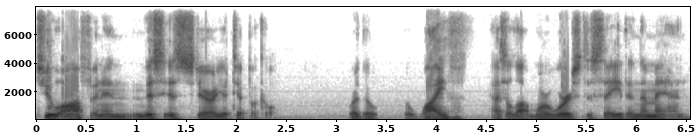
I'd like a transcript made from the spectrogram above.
Too often, and this is stereotypical, where the, the wife has a lot more words to say than the man.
